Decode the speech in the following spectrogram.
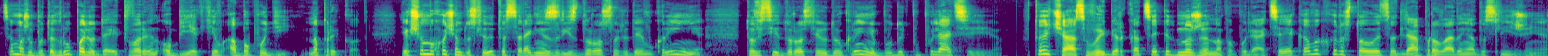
Це може бути група людей, тварин, об'єктів або подій. Наприклад, якщо ми хочемо дослідити середній зріст дорослих людей в Україні, то всі дорослі люди в Україні будуть популяцією. В той час вибірка це підмножинна популяція, яка використовується для проведення дослідження.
